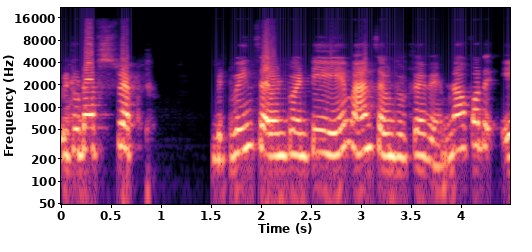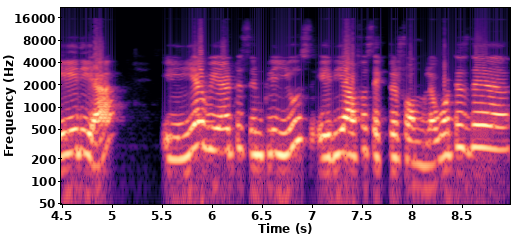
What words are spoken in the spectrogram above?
it would have swept between 720 am and 755 am now for the area area we have to simply use area of a sector formula. What is the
